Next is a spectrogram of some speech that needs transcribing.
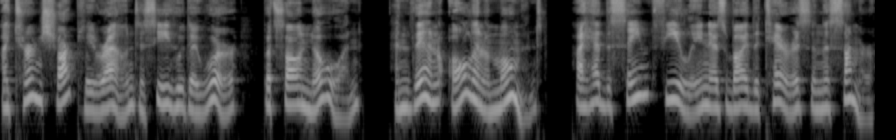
I turned sharply round to see who they were, but saw no one, and then, all in a moment, I had the same feeling as by the terrace in the summer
